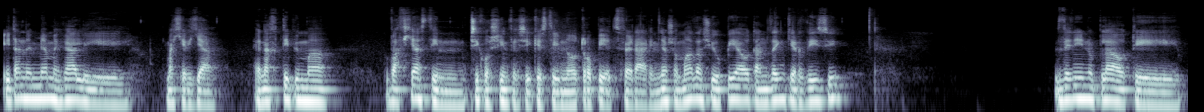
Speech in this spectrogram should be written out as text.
ήταν μια μεγάλη μαχαιριά, ένα χτύπημα βαθιά στην ψυχοσύνθεση και στην οτροπία της Ferrari. Μιας ομάδας η οποία όταν δεν κερδίζει δεν είναι απλά ότι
